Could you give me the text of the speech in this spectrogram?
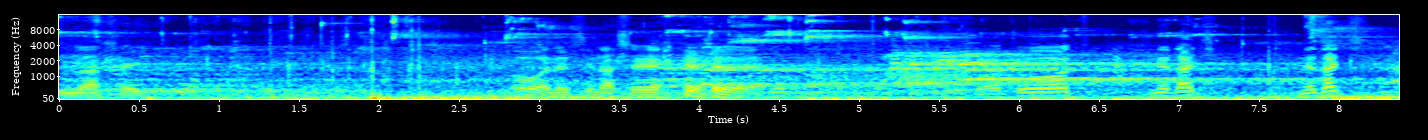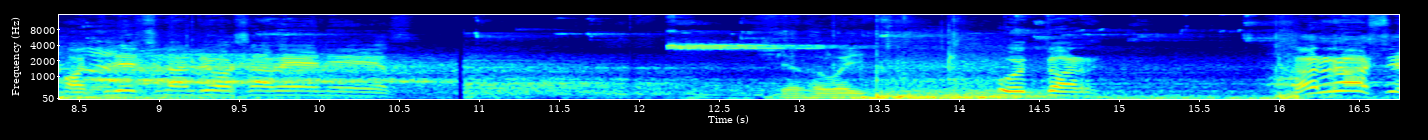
Наший. О, вони всі наші. Що тут? Не дать, не дать. Отлично, Андрюша виніс. Черговий удар. Хороший!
